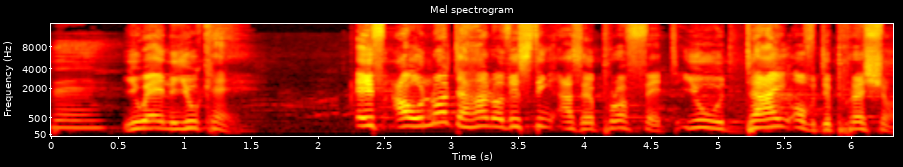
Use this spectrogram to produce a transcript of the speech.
there. You were in the UK. If I will not handle this thing as a prophet, you would die of depression.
